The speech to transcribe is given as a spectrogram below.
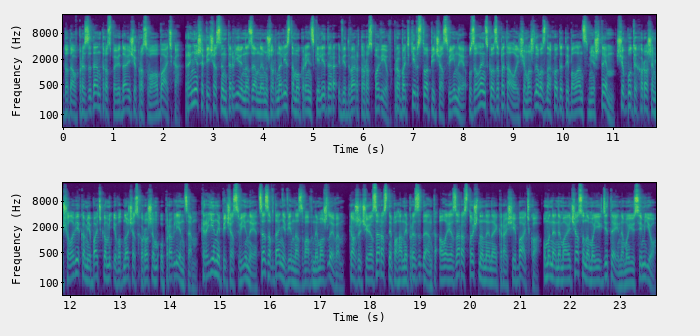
додав президент, розповідаючи про свого батька. Раніше під час інтерв'ю іноземним журналістам український лідер відверто розповів про батьківство під час війни. У Зеленського запитали, чи можливо знаходити баланс між тим, щоб бути хорошим чоловіком і батьком, і водночас хорошим управлінцем. Країни під час війни це завдання він назвав неможливим. Кажуть, що я зараз непоганий президент, але я зараз точно не найкращий батько. У мене немає часу на моїх дітей, на мою сім'ю.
